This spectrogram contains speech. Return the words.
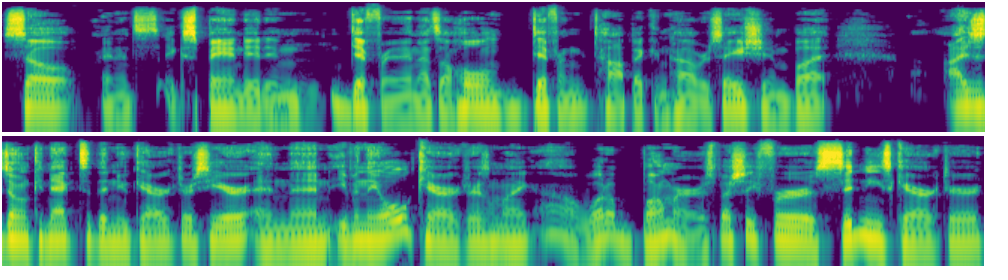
So, and it's expanded and hmm. different, and that's a whole different topic and conversation. But I just don't connect to the new characters here. And then even the old characters, I'm like, oh, what a bummer, especially for Sidney's character.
